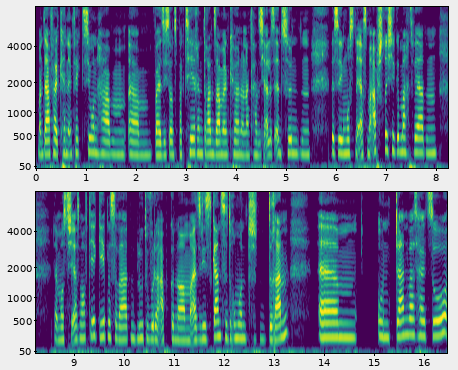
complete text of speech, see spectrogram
Man darf halt keine Infektion haben, ähm, weil sich sonst Bakterien dran sammeln können und dann kann sich alles entzünden. Deswegen mussten erstmal Abstriche gemacht werden. Dann musste ich erstmal auf die Ergebnisse warten. Blut wurde abgenommen. Also dieses ganze Drum und Dran. Ähm, und dann war es halt so,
